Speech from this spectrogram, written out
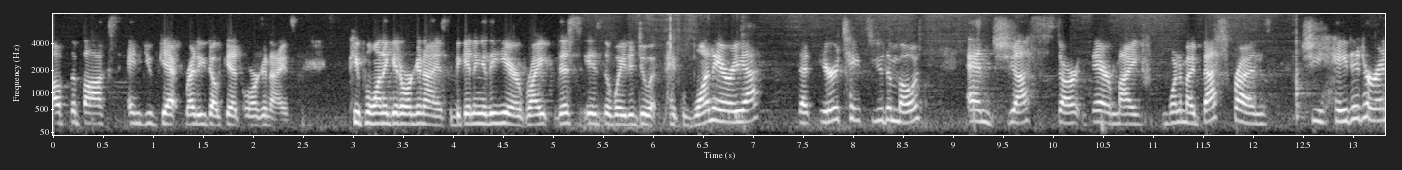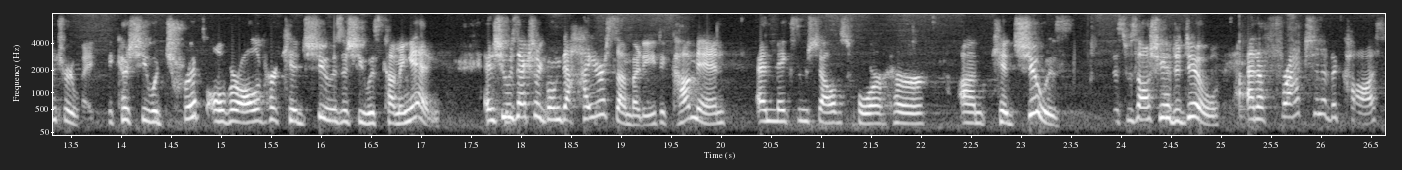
of the box and you get ready to get organized. People want to get organized the beginning of the year, right? This is the way to do it. Pick one area that irritates you the most and just start there. My one of my best friends, she hated her entryway because she would trip over all of her kids' shoes as she was coming in. And she was actually going to hire somebody to come in and make some shelves for her um, kids' shoes. This was all she had to do. At a fraction of the cost,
